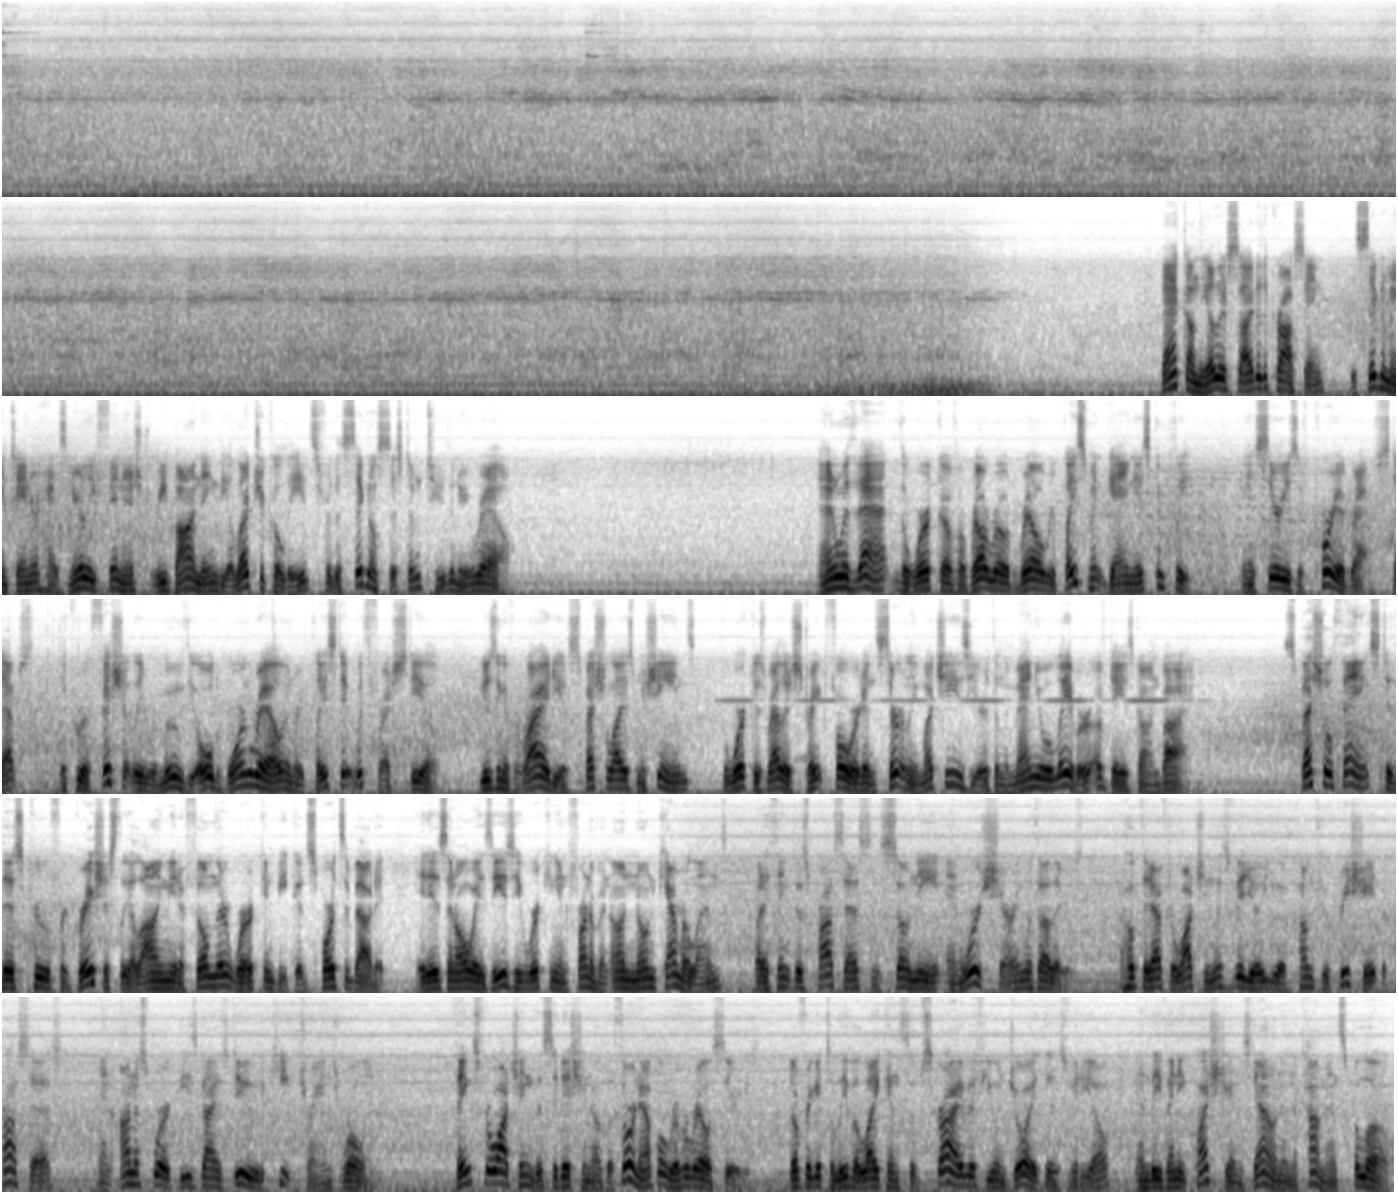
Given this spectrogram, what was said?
Back on the other side of the crossing, the signal maintainer has nearly finished rebonding the electrical leads for the signal system to the new rail. And with that, the work of a railroad rail replacement gang is complete. In a series of choreographed steps, the crew efficiently removed the old worn rail and replaced it with fresh steel. Using a variety of specialized machines, the work is rather straightforward and certainly much easier than the manual labor of days gone by. Special thanks to this crew for graciously allowing me to film their work and be good sports about it. It isn't always easy working in front of an unknown camera lens, but I think this process is so neat and worth sharing with others. I hope that after watching this video you have come to appreciate the process and honest work these guys do to keep trains rolling. Thanks for watching this edition of the Thornapple River Rail Series. Don't forget to leave a like and subscribe if you enjoyed this video, and leave any questions down in the comments below.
